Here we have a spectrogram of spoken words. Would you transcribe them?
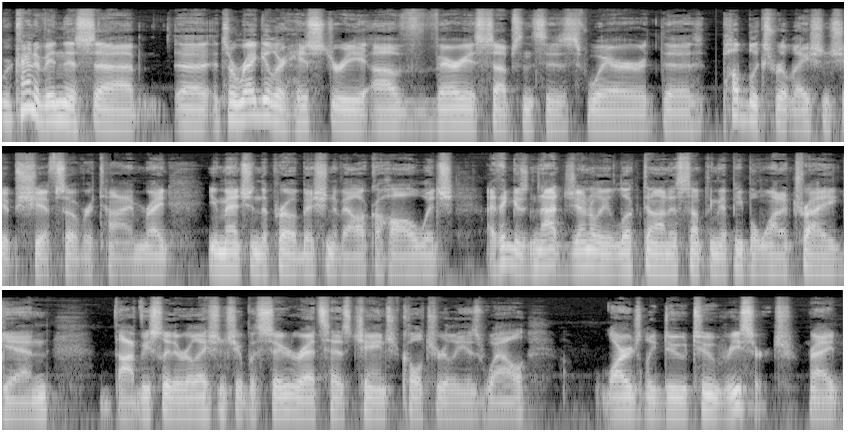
we're kind of in this uh, uh, it's a regular history of various substances where the public's relationship shifts over time right? You mentioned the prohibition of alcohol which i think is not generally looked on as something that people want to try again. Obviously the relationship with cigarettes has changed culturally as well largely due to research right?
